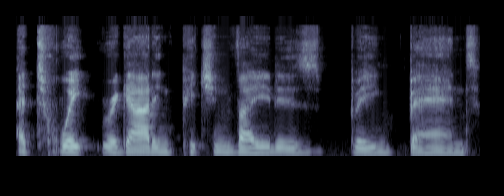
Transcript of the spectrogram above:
a tweet regarding pitch invaders being banned.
